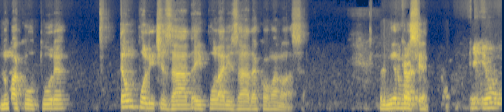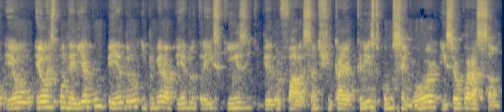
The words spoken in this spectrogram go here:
numa cultura tão politizada e polarizada como a nossa? Primeiro você. Eu, eu, eu responderia com Pedro, em 1 Pedro 3,15, que Pedro fala: santificai a Cristo como Senhor em seu coração.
